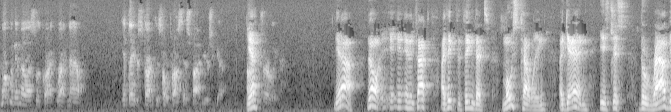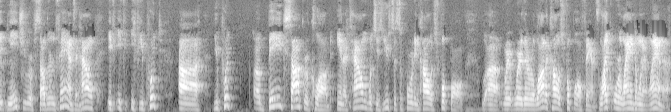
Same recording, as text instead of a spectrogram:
what would MLS look like right now if they'd have started this whole process five years ago? Five yeah. Years yeah, no, and in fact, I think the thing that's most telling, again, is just the rabid nature of Southern fans and how if if, if you put uh, you put a big soccer club in a town which is used to supporting college football, uh, where where there are a lot of college football fans, like Orlando and Atlanta,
